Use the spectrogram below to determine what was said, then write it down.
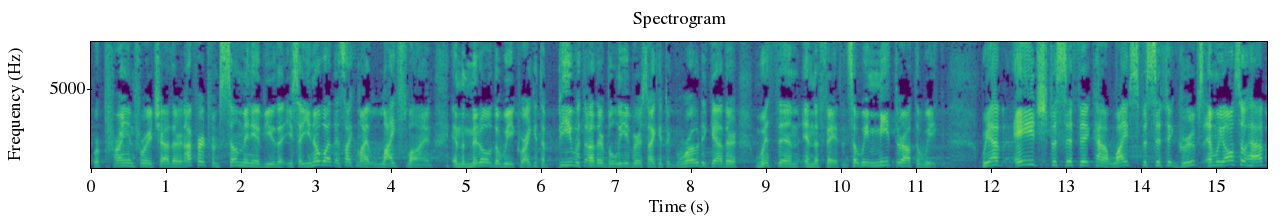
we're praying for each other. And I've heard from so many of you that you say, you know what? It's like my lifeline in the middle of the week where I get to be with other believers and I get to grow together with them in the faith. And so we meet throughout the week. We have age specific, kind of life specific groups, and we also have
